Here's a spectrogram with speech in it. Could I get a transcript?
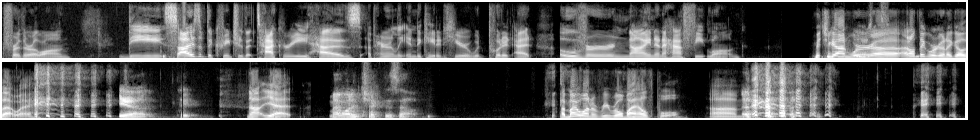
further along the size of the creature that Takari has apparently indicated here would put it at over nine and a half feet long. Michigan, we're Yes. uh I don't think we're gonna go that way. yeah, hey, Not yet. might want to check this out. I might want to re-roll my health pool. Um,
